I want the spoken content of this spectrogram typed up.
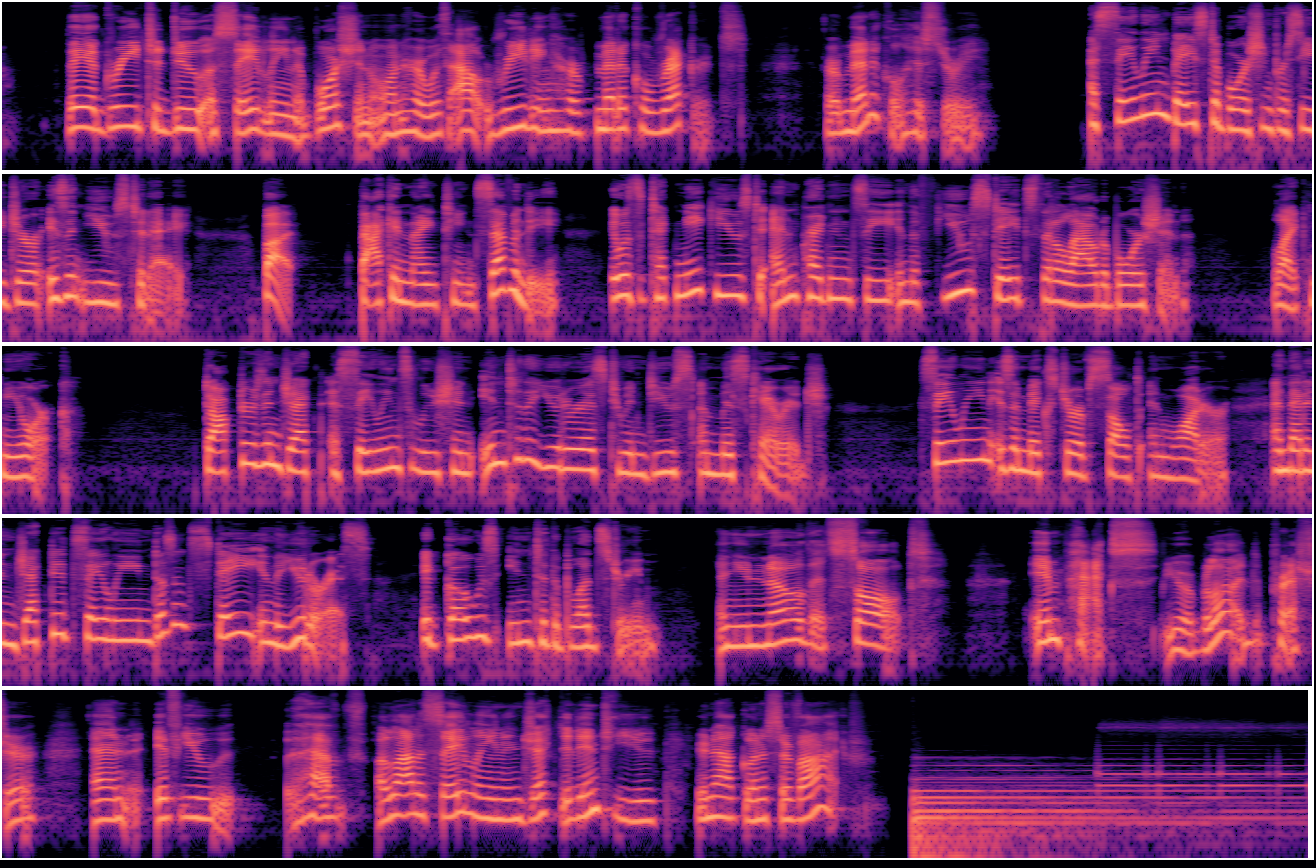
They agreed to do a saline abortion on her without reading her medical records, her medical history. A saline based abortion procedure isn't used today. But back in 1970, it was a technique used to end pregnancy in the few states that allowed abortion, like New York doctors inject a saline solution into the uterus to induce a miscarriage. Saline is a mixture of salt and water, and that injected saline doesn't stay in the uterus, it goes into the bloodstream. And you know that salt impacts your blood pressure, and if you have a lot of saline injected into you, you're not going to survive.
